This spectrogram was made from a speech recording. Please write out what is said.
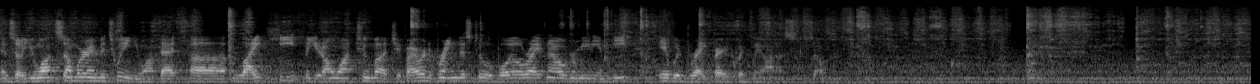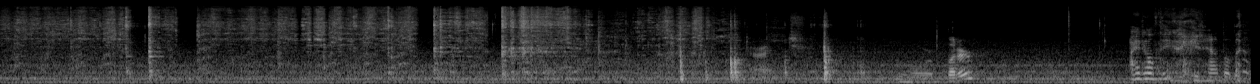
And so you want somewhere in between. You want that uh, light heat, but you don't want too much. If I were to bring this to a boil right now over medium heat, it would break very quickly on us. So. All right. More butter. I don't think I can handle that.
